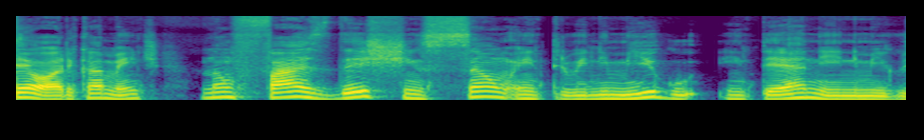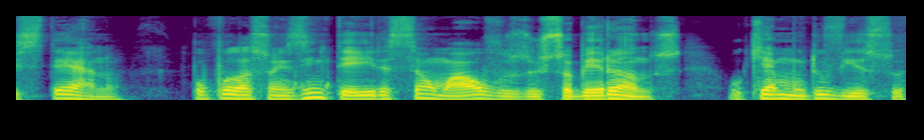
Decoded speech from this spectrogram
teoricamente, não faz distinção entre o inimigo interno e inimigo externo. Populações inteiras são alvos dos soberanos, o que é muito visto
